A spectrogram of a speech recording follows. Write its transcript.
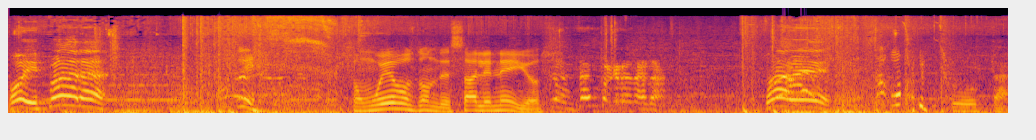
¡Oye, dispara! Son huevos donde salen ellos. ¡Suave! Puta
